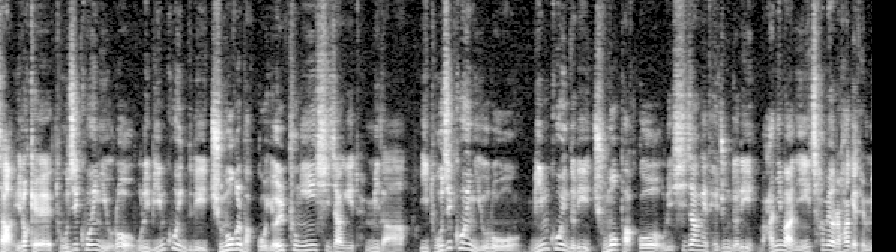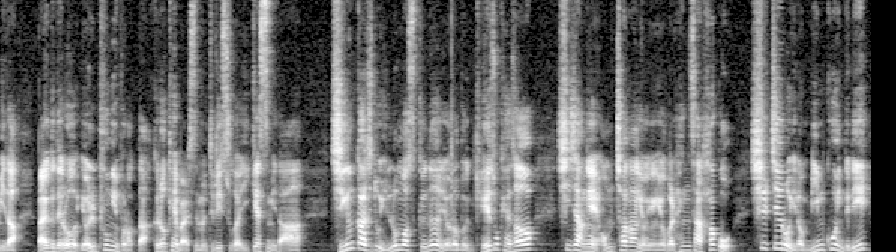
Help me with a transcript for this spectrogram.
자, 이렇게 도지코인 이후로 우리 밈코인들이 주목을 받고 열풍이 시작이 됩니다. 이 도지코인 이후로 밈코인들이 주목받고 우리 시장의 대중들이 많이 많이 참여를 하게 됩니다. 말 그대로 열풍이 불었다. 그렇게 말씀을 드릴 수가 있겠습니다. 지금까지도 일론 머스크는 여러분 계속해서 시장에 엄청난 영향력을 행사하고 실제로 이런 밈코인들이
